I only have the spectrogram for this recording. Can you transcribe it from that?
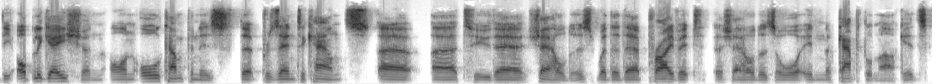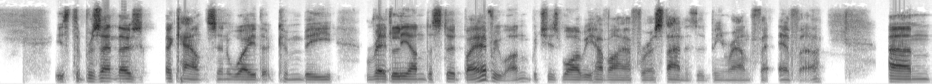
the obligation on all companies that present accounts uh, uh to their shareholders, whether they're private shareholders or in the capital markets, is to present those accounts in a way that can be readily understood by everyone, which is why we have IFRS standards that have been around forever. Um,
